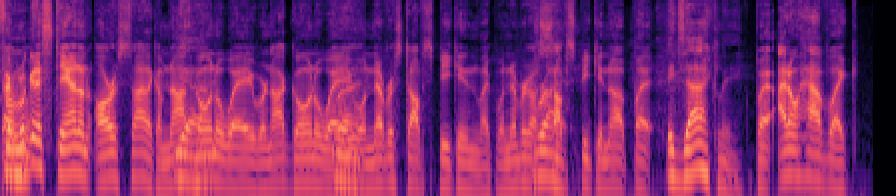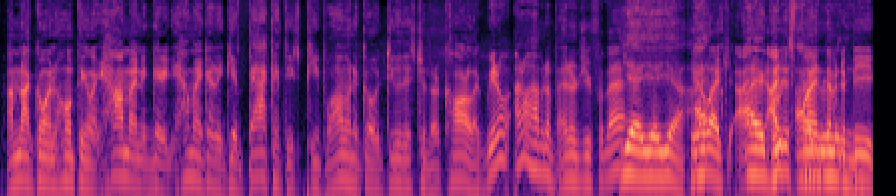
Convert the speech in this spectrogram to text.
like, From- we're gonna stand on our side. Like I'm not Yeah. going away. We're not going away. Right. We'll never stop speaking. Like we'll never Right. stop speaking up. But exactly. but I don't have like I'm not going home thinking like how am I gonna get how am I gonna get back at these people? I'm gonna go do this to their car. Like we don't I don't have enough energy for that. Yeah, yeah, yeah. You know, like I, I, agree- just find agree them to you.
